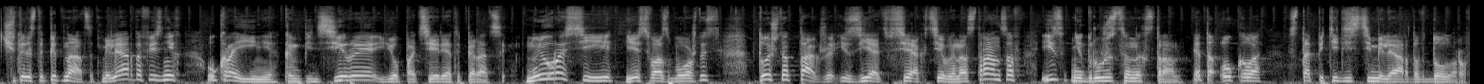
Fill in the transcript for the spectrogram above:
415 миллиардов из них Украине, компенсируя ее потери от операций. Но и у России есть возможность точно так же изъять все активы иностранцев из недружественных стран. Это около 150 миллиардов долларов.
